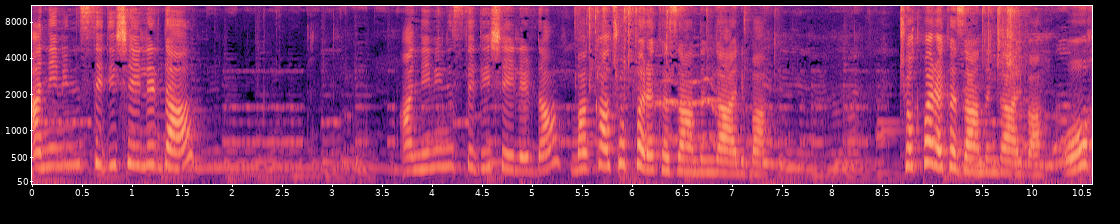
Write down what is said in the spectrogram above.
Annenin istediği şeyleri de al. Annenin istediği şeyleri de al. Bakkal çok para kazandın galiba. Çok para kazandın galiba. Oh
